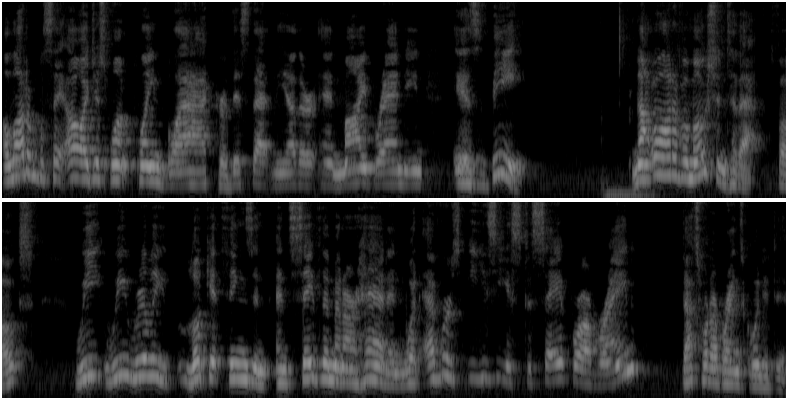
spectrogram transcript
A lot of them will say, oh, I just want plain black or this, that, and the other, and my branding is me. Not a lot of emotion to that, folks. We, we really look at things and, and save them in our head, and whatever's easiest to save for our brain, that's what our brain's going to do.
